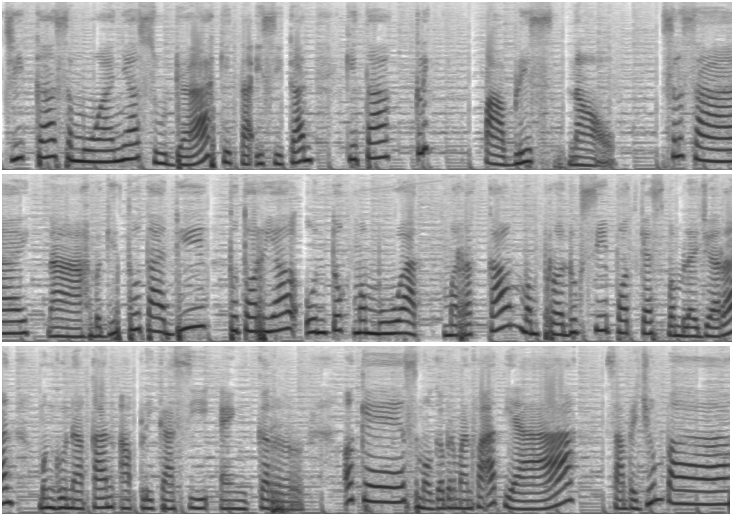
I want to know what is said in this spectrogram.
jika semuanya sudah kita isikan, kita klik publish now. Selesai. Nah, begitu tadi tutorial untuk membuat, merekam, memproduksi podcast pembelajaran menggunakan aplikasi Anchor. Oke, semoga bermanfaat ya. Sampai jumpa.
